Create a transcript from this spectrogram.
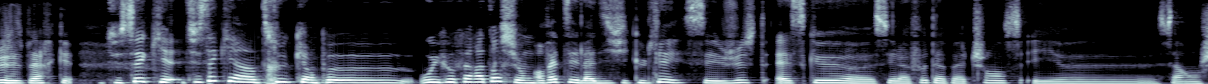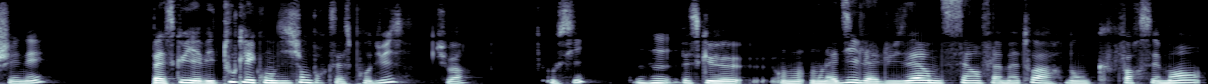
J'espère que. Tu sais qu'il y, a, tu sais qu'il y a un truc un peu où il faut faire attention. En fait, c'est la difficulté. C'est juste, est-ce que euh, c'est la faute à pas de chance et euh, ça a enchaîné? Parce qu'il y avait toutes les conditions pour que ça se produise, tu vois, aussi. Mm-hmm. Parce que, on, l'a dit, la luzerne, c'est inflammatoire. Donc, forcément,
